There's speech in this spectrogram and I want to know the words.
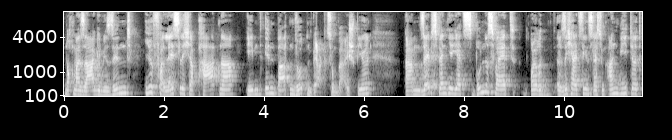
noch mal sage, wir sind Ihr verlässlicher Partner eben in Baden-Württemberg zum Beispiel. Ähm, selbst wenn ihr jetzt bundesweit eure äh, Sicherheitsdienstleistung anbietet,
